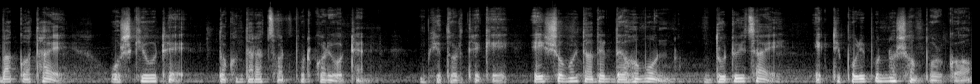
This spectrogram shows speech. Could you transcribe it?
বা কথায় উস্কে ওঠে, তখন তারা ছটফট করে ওঠেন। ভেতর থেকে এই সময় তাদের দেহমন দুটোই চায় একটি পরিপূর্ণ সম্পর্ক।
